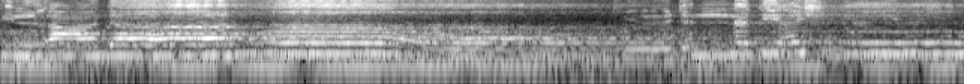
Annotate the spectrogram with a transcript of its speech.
في الأعداء في الجنة أشدو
